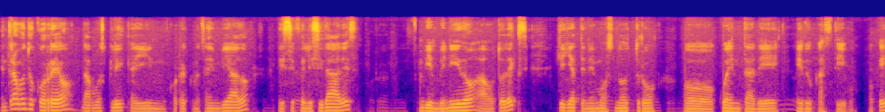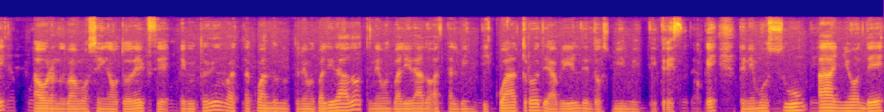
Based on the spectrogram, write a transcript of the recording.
Entramos en tu correo, damos clic ahí en el correo que nos ha enviado. Dice felicidades, bienvenido a Autodex que ya tenemos nuestro cuenta de educativo ok ahora nos vamos en autodex educativo hasta cuando no tenemos validado tenemos validado hasta el 24 de abril del 2023 ok tenemos un año de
